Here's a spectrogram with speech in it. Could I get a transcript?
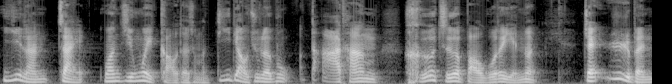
依然在汪精卫搞的什么低调俱乐部，大谈合泽保国的言论，在日本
